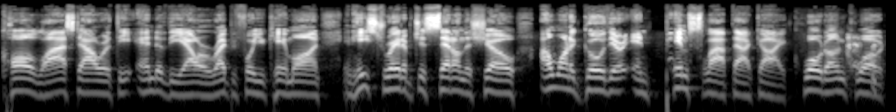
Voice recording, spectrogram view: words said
call last hour at the end of the hour, right before you came on, and he straight up just said on the show, "I want to go there and pimp slap that guy," quote unquote.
